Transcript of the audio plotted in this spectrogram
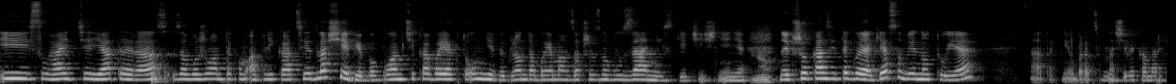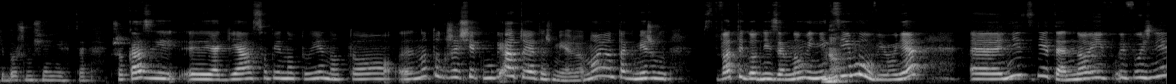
i słuchajcie, ja teraz założyłam taką aplikację dla siebie, bo byłam ciekawa jak to u mnie wygląda, bo ja mam zawsze znowu za niskie ciśnienie. no. No i przy okazji tego, jak ja sobie notuję, A tak nie obracam na siebie kamerki, bo już mi się nie chce. Przy okazji, y, jak ja sobie notuję, no to, y, no to Grzesiek mówi, a to ja też mierzę. No i on tak mierzył z dwa tygodnie ze mną i nic No. nie mówił, nie? E, nic nie ten. No i, i później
